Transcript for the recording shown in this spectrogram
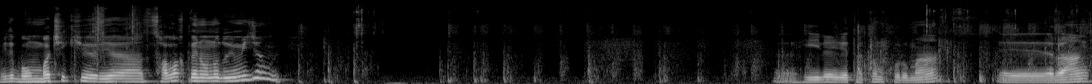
Bir de bomba çekiyor ya. Salak ben onu duymayacağım mı? Ee, hile ile takım kurma. Ee, rank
